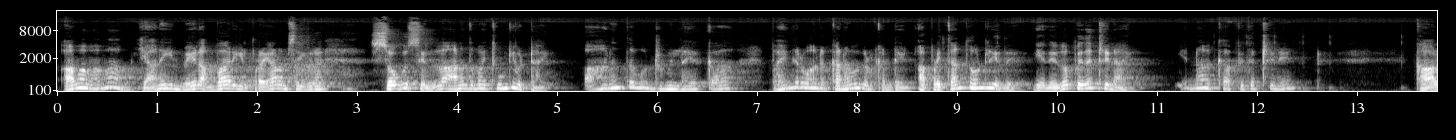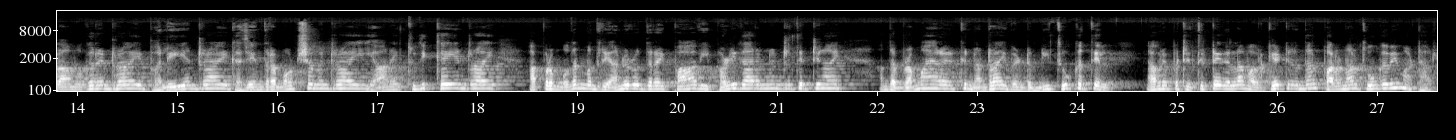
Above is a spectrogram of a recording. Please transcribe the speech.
ஆமாம் ஆமாம். யானையின் மேல் அம்பாரியில் பிரயாணம் செய்கிற சொகுசில் ஆனந்தமாய் தூங்கிவிட்டாய். ஆனந்தம் ஒன்றுமில்லை அக்கா. பயங்கரமான கனவுகள் கண்டேன். அப்படித்தான் தோன்றியது. ஏதேதோ பிதற்றினாய். என்ன அக்கா பிதற்றினேன்? காலாமுகர் என்றாய் பலி என்றாய் கஜேந்திர மோட்சம் என்றாய் யானை துதிக்கை என்றாய் அப்புறம் முதன் மந்திரி அனிருத்தரை பாவி பழிகாரன் என்று திட்டினாய். அந்த பிரம்மாயருக்கு நன்றாய் வேண்டும் நீ தூக்கத்தில். அவரை பற்றி திட்டதெல்லாம் அவர் கேட்டிருந்தால் பல நாள் தூங்கவே மாட்டார்.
